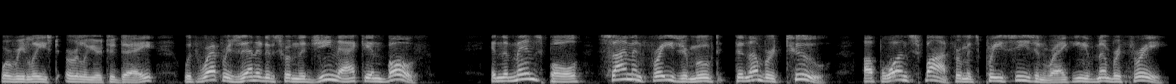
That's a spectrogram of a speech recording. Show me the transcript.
were released earlier today, with representatives from the GNAC in both. In the men's poll, Simon Fraser moved to number two, up one spot from its preseason ranking of number three.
